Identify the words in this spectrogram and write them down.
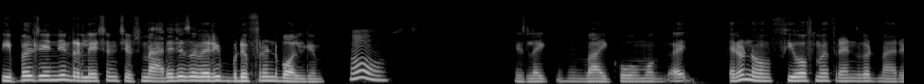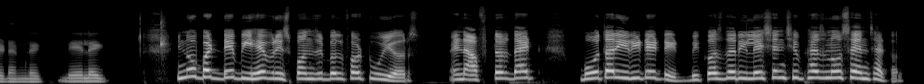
people change in relationships. Marriage is a very different different ballgame. Oh. It's like hmm, why ko I, I don't know. Few of my friends got married. I'm like they like You know, but they behave responsible for two years. And after that, both are irritated because the relationship has no sense at all.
